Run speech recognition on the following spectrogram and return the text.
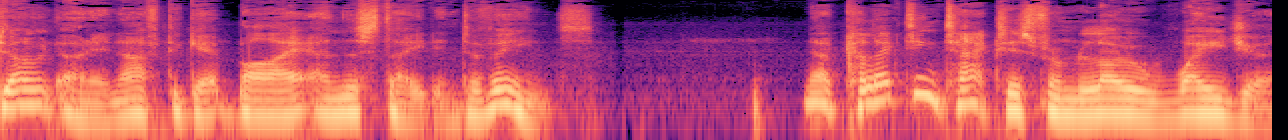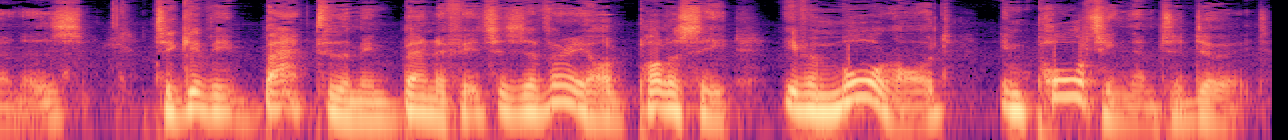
don't earn enough to get by and the state intervenes. Now, collecting taxes from low wage earners to give it back to them in benefits is a very odd policy, even more odd, importing them to do it.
